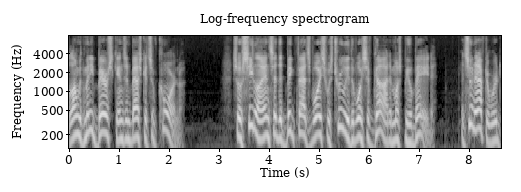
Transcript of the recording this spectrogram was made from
along with many bearskins and baskets of corn. So Sea Lion said that Big Fat's voice was truly the voice of God and must be obeyed. And soon afterward,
